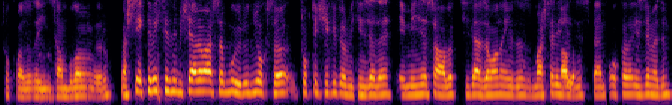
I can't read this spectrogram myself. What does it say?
çok fazla da insan bulamıyorum. Başka eklemek istediğiniz bir şeyler varsa buyurun. Yoksa çok teşekkür ediyorum ikinize de. Emeğinize sağlık. Sizler zaman ayırdınız. Maçları izlediniz. Ben o kadar izlemedim.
